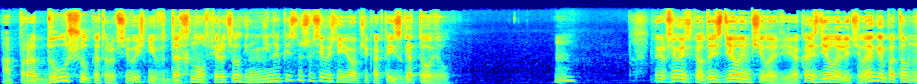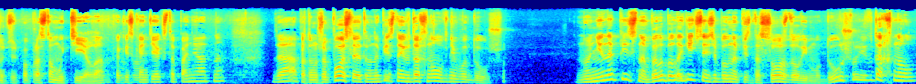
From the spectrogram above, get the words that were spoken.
А про душу, которую Всевышний вдохнул в первого человека, не написано, что Всевышний ее вообще как-то изготовил. Всевышний сказал, да сделаем человека, сделали человека, и потом, ну, по-простому тело, как из контекста понятно, да, потому что после этого написано и вдохнул в него душу. Но не написано, было бы логично, если было написано, создал ему душу и вдохнул.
